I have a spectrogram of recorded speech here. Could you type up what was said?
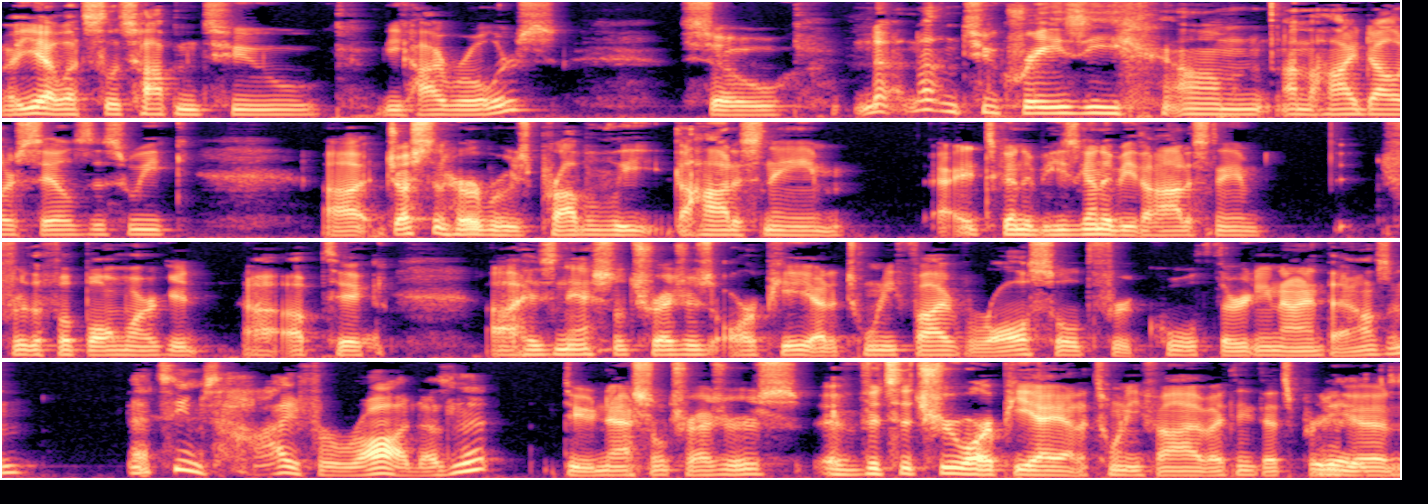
But yeah, let's let's hop into the high rollers. So no, nothing too crazy um, on the high dollar sales this week. Uh, Justin Herbert is probably the hottest name. Uh, It's gonna be he's gonna be the hottest name for the football market uh, uptick. Uh, his national treasures RPA out of twenty five raw sold for a cool thirty nine thousand. That seems high for Raw, doesn't it? Dude, National Treasures. If it's the true RPA out of 25, I think that's pretty good.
